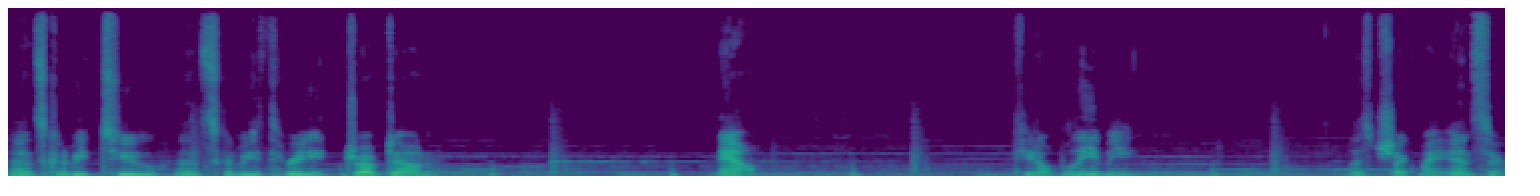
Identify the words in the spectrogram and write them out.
That's going to be 2. That's going to be 3. Drop down. Now, If you don't believe me, let's check my answer.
